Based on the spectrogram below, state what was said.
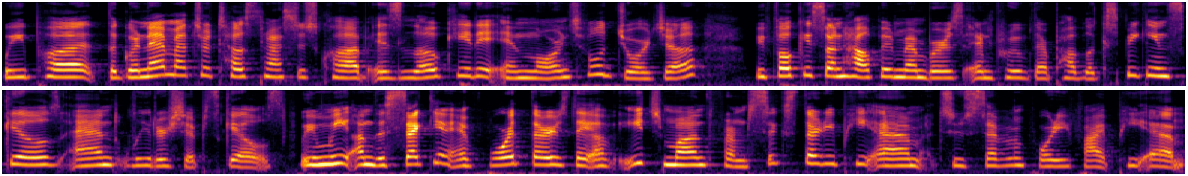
we put the Gwinnett Metro Toastmasters Club is located in Lawrenceville, Georgia. We focus on helping members improve their public speaking skills and leadership skills. We meet on the second and fourth Thursday of each month from 6:30 p.m. to 7:45 p.m.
